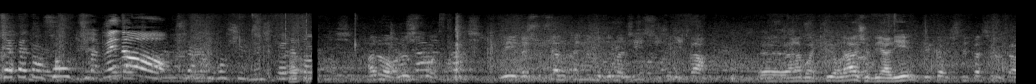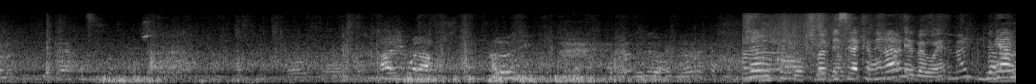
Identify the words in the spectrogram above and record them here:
Faites attention, tu vas Mais non Alors, le sport. Oui, ben, je suis en train de me demander si je n'ai pas euh, à la voiture là, je vais aller. Je sais pas si le câble. Allez, voilà. Allons-y. Tiens, tu vas baisser la caméra Eh ben ouais. Regarde,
